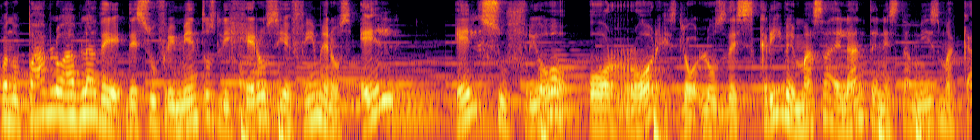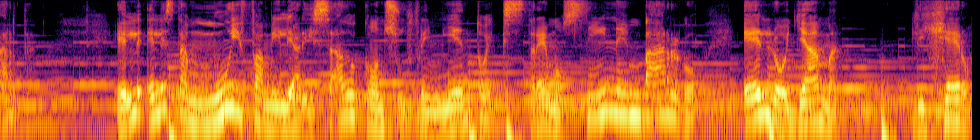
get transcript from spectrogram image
Cuando Pablo habla de, sufrimientos ligeros y efímeros, él, él sufrió horrores, los describe más adelante en esta misma carta. Él, está muy familiarizado con sufrimiento extremo. Sin embargo, Él lo llama ligero,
